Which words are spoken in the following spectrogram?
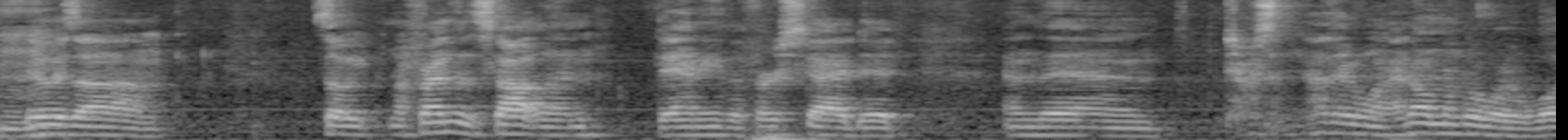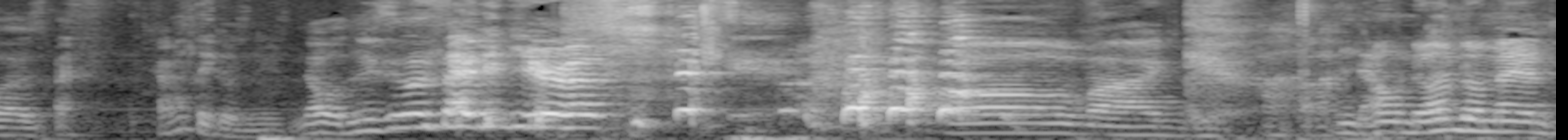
Mhm. There was um, so my friends in Scotland, Danny, the first guy I did, and then there was another one. I don't remember where it was. I, I don't think it was New. Zealand No, New Zealand's not in Europe. oh my god. no, no, no, man.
